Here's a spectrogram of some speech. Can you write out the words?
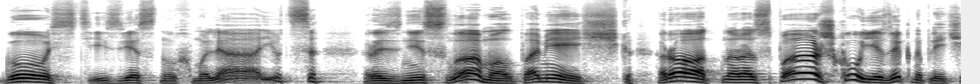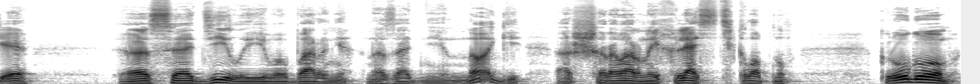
Гости, известно, ухмыляются. Разнесла, мол, помещика, рот нараспашку, язык на плече. Осадила его барыня на задние ноги, аж шароварный хлясть клопнул. Кругом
